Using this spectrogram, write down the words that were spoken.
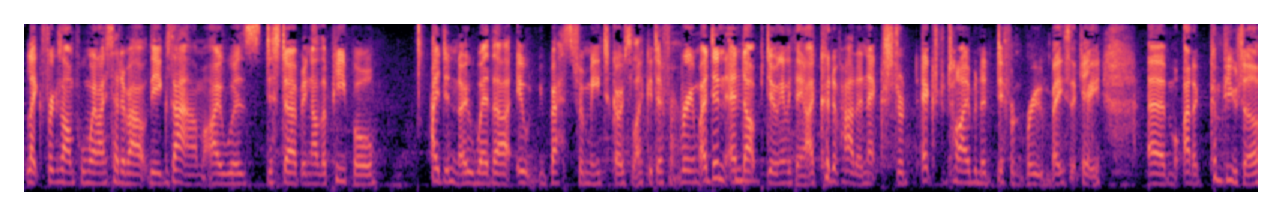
like, for example, when I said about the exam, I was disturbing other people. I didn't know whether it would be best for me to go to like a different room. I didn't end up doing anything. I could have had an extra extra time in a different room, basically, um, and a computer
